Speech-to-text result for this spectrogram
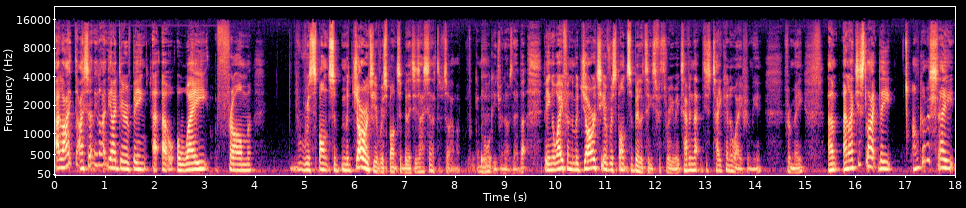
I like. I certainly like the idea of being a, a, away from majority of responsibilities. I still have to sort out my fucking mortgage when I was there, but being away from the majority of responsibilities for three weeks, having that just taken away from you, from me, um, and I just like the. I'm going to say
